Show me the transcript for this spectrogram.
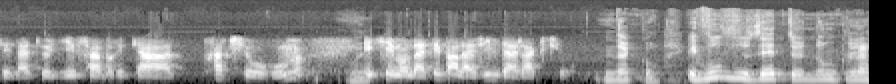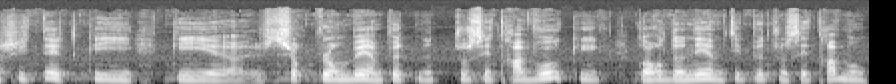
c'est l'atelier Fabrica Traceorum et qui est mandaté par la ville d'Ajaccio. D'accord. Et vous, vous êtes donc l'architecte qui, qui surplombait un peu tous ces travaux, qui coordonnait un petit peu tous ces travaux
